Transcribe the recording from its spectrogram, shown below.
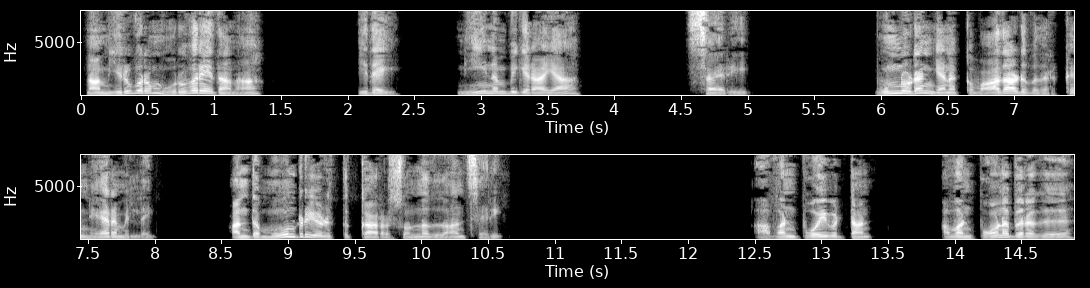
நாம் இருவரும் ஒருவரேதானா? இதை நீ நம்புகிறாயா? சரி. உன்னுடன் எனக்கு வாதாடுவதற்கு நேரமில்லை. அந்த மூன்று எழுத்துக்காரர் சொன்னதுதான் சரி. அவன் போய்விட்டான். அவன் போன பிறகு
